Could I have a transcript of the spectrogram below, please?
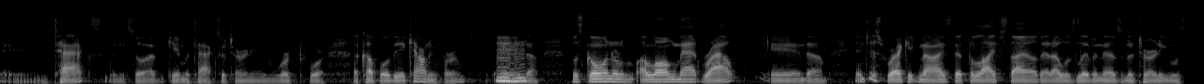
in, tax, and so I became a tax attorney and worked for a couple of the accounting firms, mm-hmm. and uh, was going along that route, and um, and just recognized that the lifestyle that I was living as an attorney was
